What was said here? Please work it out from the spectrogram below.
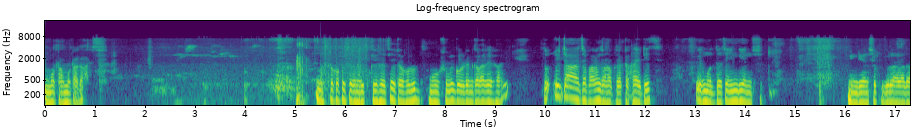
মোটা মোটা গাছ। মাত্র কপি সেখানে বিক্রি হয়েছে? এটা হলুদ, মৌসুমি গোল্ডেন কালারের হয়। তো এটা হচ্ছে পাবেন জনপ্রিয় একটা ভ্যারাইটিস এর মধ্যে আছে ইন্ডিয়ান সিকি ইন্ডিয়ান সিকিগুলো আলাদা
